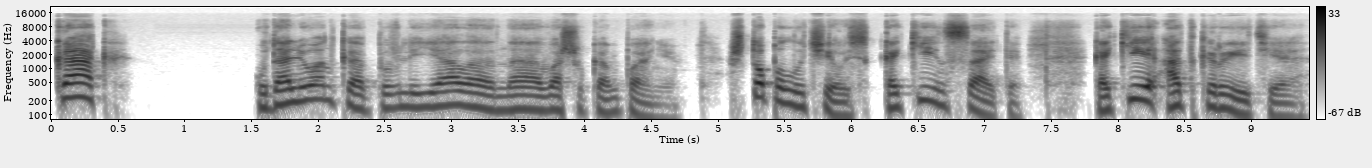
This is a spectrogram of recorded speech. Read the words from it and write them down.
как удаленка повлияла на вашу компанию? Что получилось? Какие инсайты? Какие открытия?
